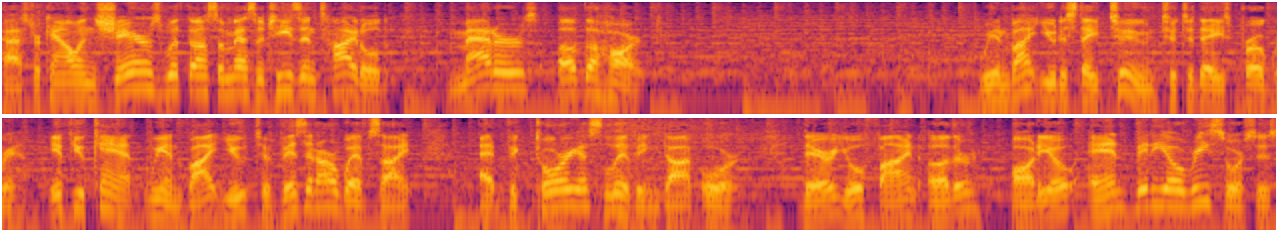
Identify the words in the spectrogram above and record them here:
Pastor Cowan shares with us a message he's entitled Matters of the Heart. We invite you to stay tuned to today's program. If you can't, we invite you to visit our website at victoriousliving.org. There you'll find other audio and video resources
